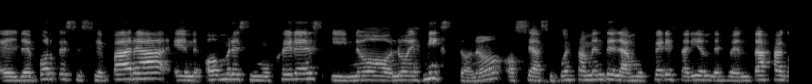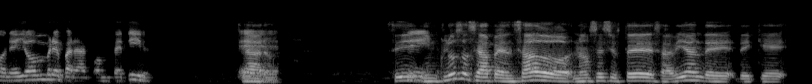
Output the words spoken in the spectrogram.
el deporte se separa en hombres y mujeres y no, no es mixto, ¿no? O sea, supuestamente la mujer estaría en desventaja con el hombre para competir. Claro. Eh, Sí, incluso se ha pensado, no sé si ustedes sabían, de, que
